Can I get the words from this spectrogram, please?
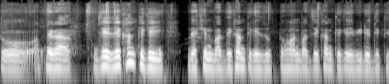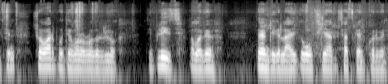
তো আপনারা যে, যেখান থেকেই দেখেন বা যেখান থেকে যুক্ত হন বা যেখান থেকে এই ভিডিও দেখতেছেন, সবার প্রতি আমার অনুরোধ রইল। প্লিজ আমাদের চ্যানেলটিকে লাইক এবং শেয়ার সাবস্ক্রাইব করবেন।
